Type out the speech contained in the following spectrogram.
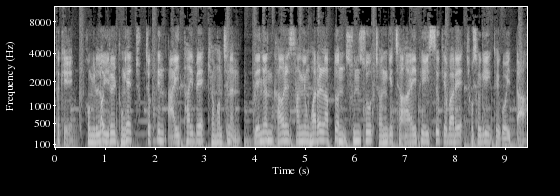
특히 포뮬러 1을 통해 축적된 I타입의 경험치는 내년 가을 상용화를 앞둔 순수 전기차 i페이스 개발에 초석이 되고 있다.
